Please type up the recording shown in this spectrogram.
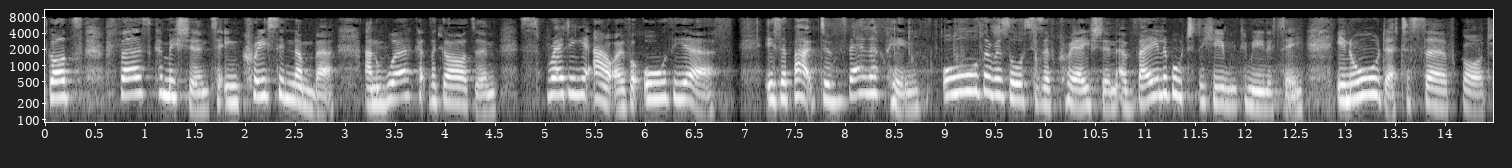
God's first commission to increase in number and work at the garden, spreading it out over all the earth, is about developing all the resources of creation available to the human community in order to serve God.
